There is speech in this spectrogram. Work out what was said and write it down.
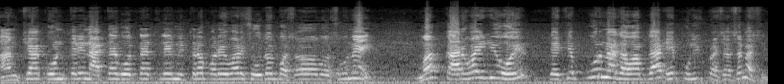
आमच्या कोणतरी नात्या गोत्यातले मित्रपरिवार शोधत बसावं बसू नये. मग कारवाई जी होईल त्याचे पूर्ण जबाबदार हे पोलीस प्रशासन असेल.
